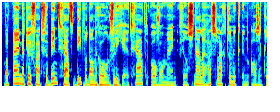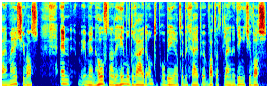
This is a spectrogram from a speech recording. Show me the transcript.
Wat mij met luchtvaart verbindt gaat dieper dan gewoon vliegen. Het gaat over mijn veel sneller hartslag toen ik een, als een klein meisje was. En in mijn hoofd naar de hemel draaide om te proberen te begrijpen wat dat kleine dingetje was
